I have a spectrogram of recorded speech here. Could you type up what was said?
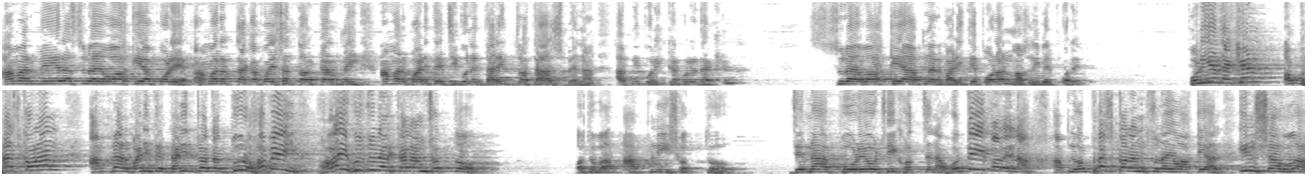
আমার মেয়েরা সুরায় ওয়াকিয়া পড়ে, আমার আর টাকা পয়সার দরকার নেই, আমার বাড়িতে জীবনে দারিদ্রতা আসবে না। আপনি পরীক্ষা করে দেখেন। সুরায় ওয়াকিয়া আপনার বাড়িতে পড়ান মাগরিবের পরে। পড়িয়ে দেখেন, অভ্যাস করান, আপনার বাড়িতে দারিদ্রতা দূর হবেই, হয় হুজুরের কালাম সত্য, অথবা আপনি সত্য। যে না পড়েও ঠিক হচ্ছে না, হতেই পারে না। আপনি অভ্যাস করেন সুরাই ওয়াকিয়ার। ইনশাআল্লাহ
